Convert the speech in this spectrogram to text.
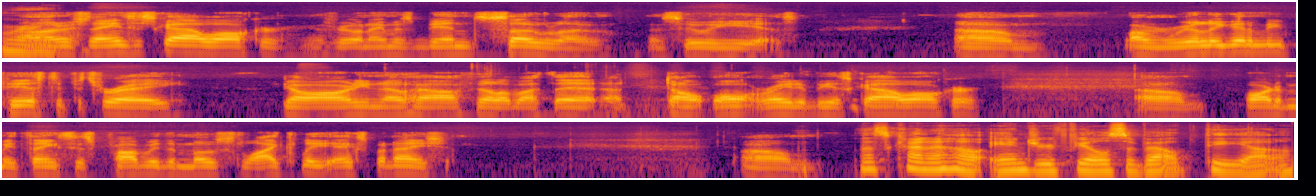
I Right. understand he's a Skywalker. His real name is Ben Solo. That's who he is. Um, I'm really going to be pissed if it's Rey. Y'all already know how I feel about that. I don't want Rey to be a Skywalker. Um, part of me thinks it's probably the most likely explanation. Um, That's kind of how Andrew feels about the uh,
